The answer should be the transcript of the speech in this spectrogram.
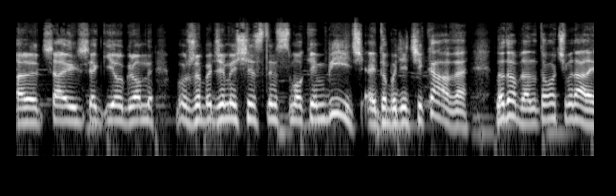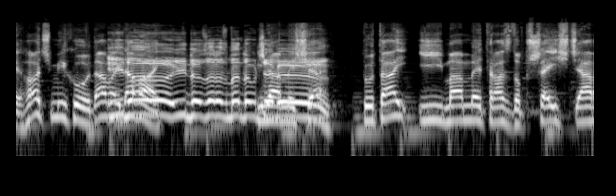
Ale czaisz, jaki ogromny. Może będziemy się z tym smokiem bić. Ej, to będzie ciekawe. No dobra, no to chodźmy dalej. Chodź, Michu, dawaj, dawaj. Idę, idę, zaraz będę u Wspinamy ciebie. się tutaj i mamy teraz do przejścia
